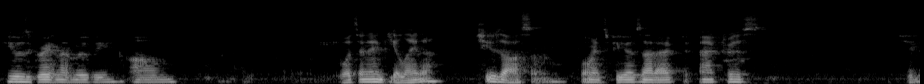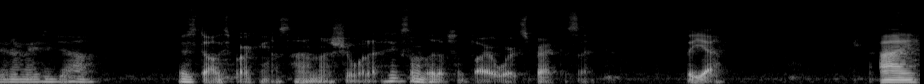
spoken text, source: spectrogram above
He was great in that movie. Um, what's her name? Yelena. She was awesome. Florence Pugh is that act- actress. She did an amazing job. There's dogs barking outside. I'm not sure what. I think someone lit up some fireworks practicing. But yeah, I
